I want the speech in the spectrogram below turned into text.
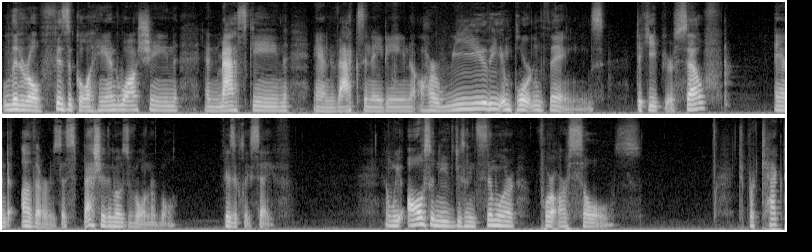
literal, physical hand washing and masking and vaccinating are really important things to keep yourself and others, especially the most vulnerable, physically safe. And we also need to do something similar for our souls to protect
